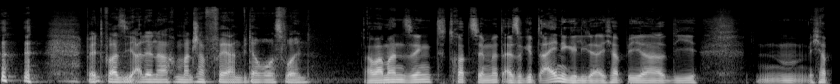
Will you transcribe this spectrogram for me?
wenn quasi alle nach Mannschaft feiern wieder raus wollen. aber man singt trotzdem mit. Also gibt einige Lieder. Ich habe ja die, ich habe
